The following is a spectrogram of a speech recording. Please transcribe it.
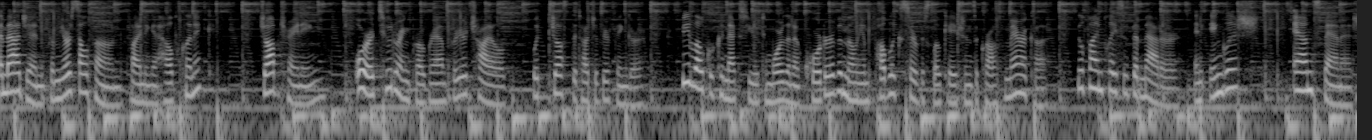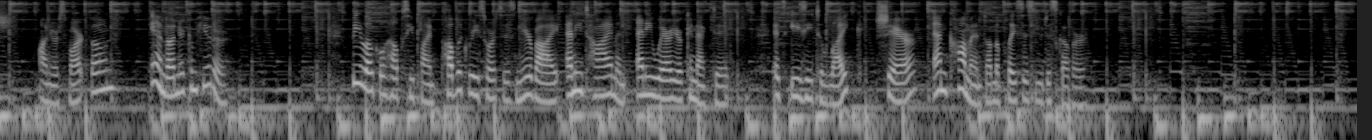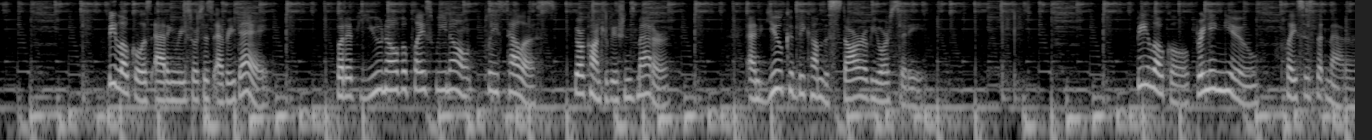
Imagine from your cell phone finding a health clinic, job training, or a tutoring program for your child with just the touch of your finger. BeeLocal connects you to more than a quarter of a million public service locations across America. You'll find places that matter in English and Spanish on your smartphone and on your computer. BeeLocal helps you find public resources nearby anytime and anywhere you're connected. It's easy to like, share, and comment on the places you discover. BeeLocal is adding resources every day. But if you know of a place we don't, please tell us. Your contributions matter. And you could become the star of your city. BeeLocal, bringing you places that matter.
